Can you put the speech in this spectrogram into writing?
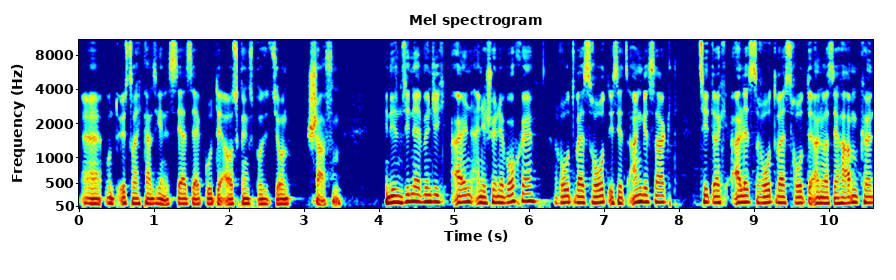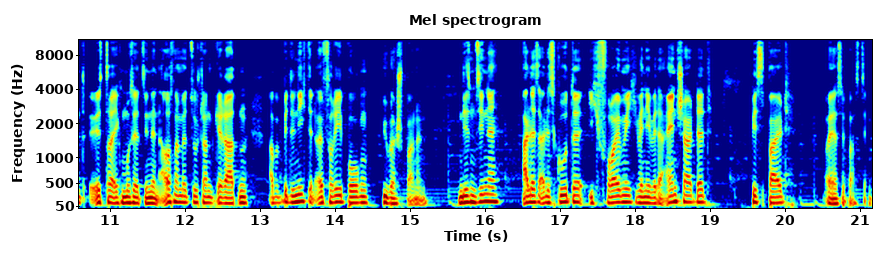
äh, und Österreich kann sich eine sehr, sehr gute Ausgangsposition schaffen. In diesem Sinne wünsche ich allen eine schöne Woche. Rot-Weiß-Rot ist jetzt angesagt. Zieht euch alles Rot-Weiß-Rote an, was ihr haben könnt. Österreich muss jetzt in den Ausnahmezustand geraten, aber bitte nicht den Euphoriebogen überspannen. In diesem Sinne, alles, alles Gute. Ich freue mich, wenn ihr wieder einschaltet. Bis bald, euer Sebastian.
